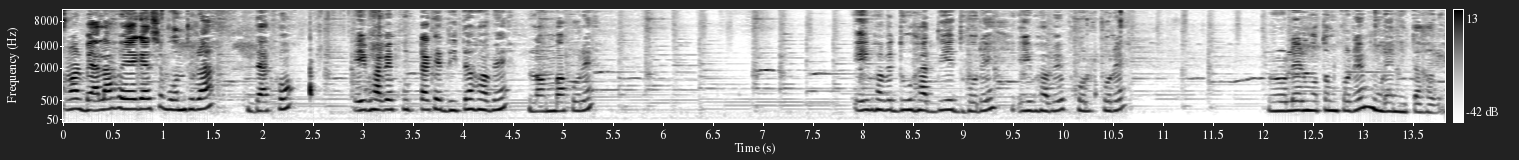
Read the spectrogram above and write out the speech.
আমার বেলা হয়ে গেছে বন্ধুরা, দেখো এইভাবে পুরটাকে দিতে হবে লম্বা করে। এইভাবে দু হাত দিয়ে ধরে এইভাবে ফোল্ড করে রোলের মতন করে মুড়ে নিতে হবে।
